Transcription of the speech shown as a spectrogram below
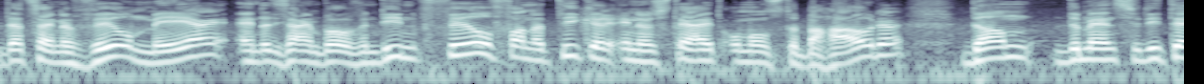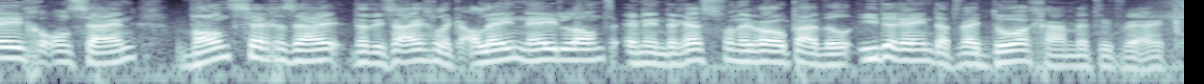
dat zijn er veel meer en die zijn bovendien veel fanatieker in hun strijd om ons te behouden... dan de mensen die tegen ons zijn. Want, zeggen zij, dat is eigenlijk alleen Nederland en in de rest van Europa wil iedereen dat wij doorgaan met dit werk.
